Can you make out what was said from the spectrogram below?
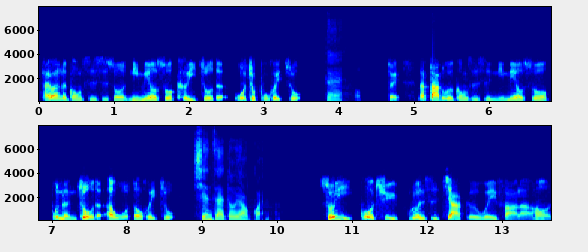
台湾的公司是说你没有说可以做的，我就不会做。对，对。那大陆的公司是你没有说不能做的啊，我都会做。现在都要管了。所以过去不论是价格违法啦，哈，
